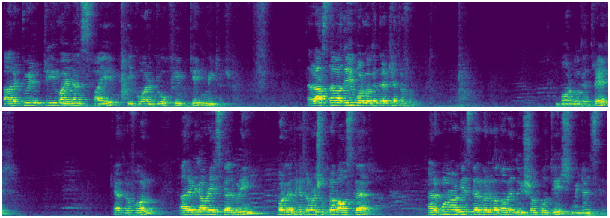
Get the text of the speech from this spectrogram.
তাহলে twenty minus five equal to fifteen metre তাহলে রাস্তা বাদে বর্গক্ষেত্রের ক্ষেত্রফল। বর্গক্ষেত্রের ক্ষেত্রফল, তাহলে এটাকে আমরা স্কোয়ার করি। বর্গক্ষেত্রের ক্ষেত্রফলের সূত্র বা স্কোয়ার তাহলে পনেরোকে স্কোয়ার করলে কত হবে? দুইশো পঁচিশ মিটার স্কোয়ার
